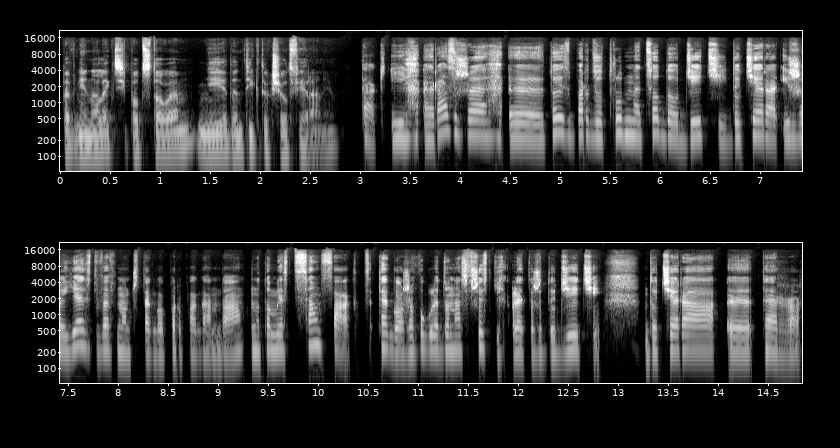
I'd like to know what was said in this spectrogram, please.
pewnie na lekcji pod stołem nie jeden TikTok się otwiera, nie? Tak, i raz, że y, to jest bardzo trudne, co do dzieci dociera i że jest wewnątrz tego propaganda, natomiast sam fakt tego, że w ogóle do nas wszystkich, ale też do dzieci dociera y, terror,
